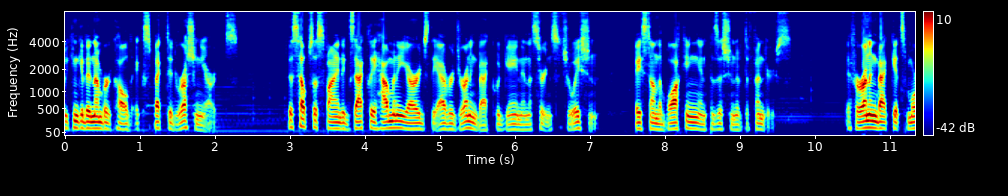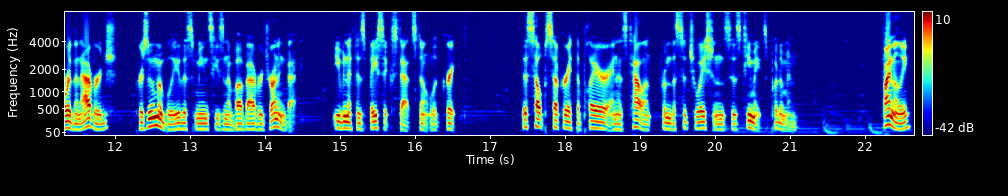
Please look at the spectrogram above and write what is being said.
we can get a number called expected rushing yards. This helps us find exactly how many yards the average running back would gain in a certain situation, based on the blocking and position of defenders. If a running back gets more than average, presumably this means he's an above average running back, even if his basic stats don't look great. This helps separate the player and his talent from the situations his teammates put him in. Finally,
